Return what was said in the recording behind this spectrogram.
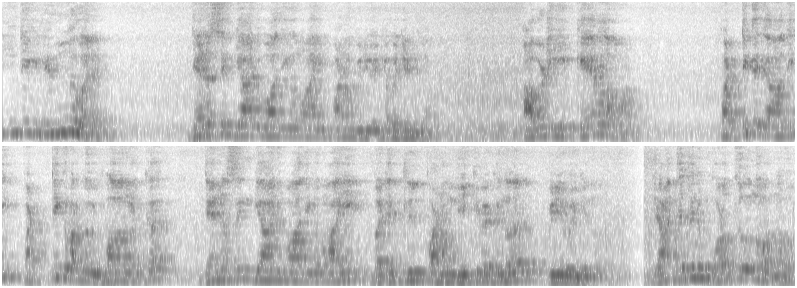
ഇന്ത്യയിൽ ഇന്ന് വരെ ജനസംഖ്യാനുപാതികമായി പണം വിനിയോഗിക്കപ്പെട്ടിട്ടില്ല അവിടെ ഈ കേരളമാണ്. പട്ടികജാതി പട്ടികവർഗ വിഭാഗങ്ങൾക്ക് ജനസംഖ്യാനുപാതികമായി ബജറ്റിൽ പണം നീക്കിവെക്കുന്നത് വിനിയോഗിക്കുന്നത്. രാജ്യത്തിന് പുറത്തു നിന്ന് വന്നവർ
